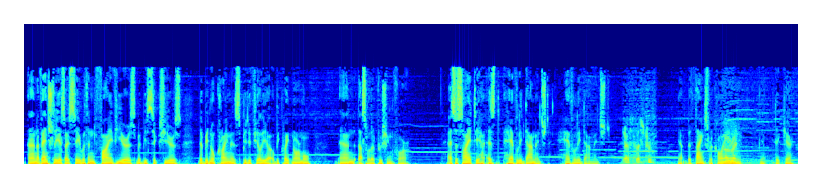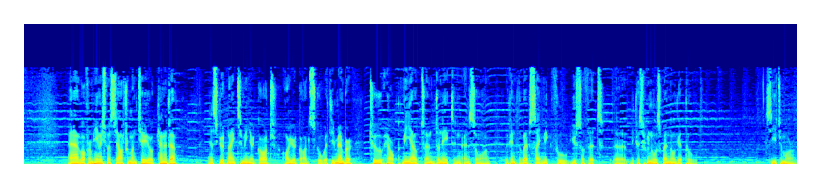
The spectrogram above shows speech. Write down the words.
And eventually, as I say, within five years, maybe six years, there'll be no crime as pedophilia. It'll be quite normal, and that's what they're pushing for. And society is heavily damaged, heavily damaged. Yes, that's true. Yeah, but thanks for calling All in. Right. Yeah, take care. Uh, well, from Hamish myself from Ontario, Canada. It's good night to me, your God or your gods go with you. Remember to help me out and donate and, and so on. Look into the website, make full use of it, uh, because who knows when they'll get pulled. See you tomorrow.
